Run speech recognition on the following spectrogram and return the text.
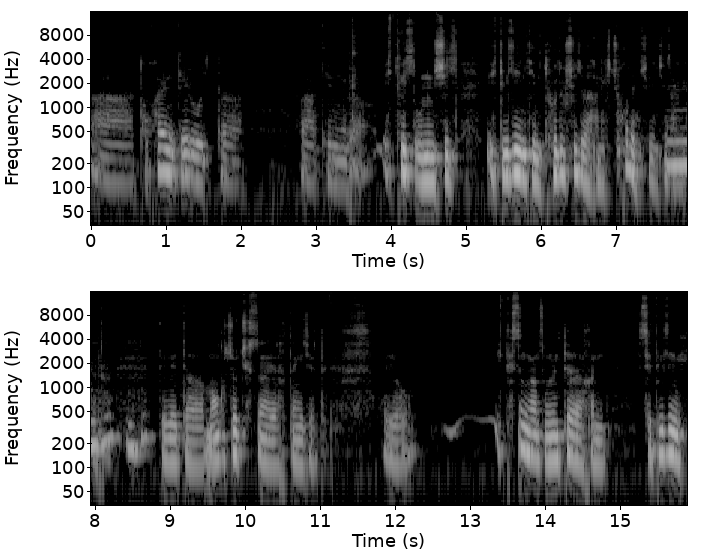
а тухайн гэр бүлд тийм нэг итгэл үнэмшил итгэлийн тийм төлөвшил байх нь их чухал юм шиг энэ санагдаад байна. Тэгээд монголчууд ч гэсэн ярихтаа ингэж ярьдаг. Юу итгэсэн ганц үнэнтэй байх нь сэтгэлийн их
